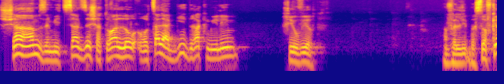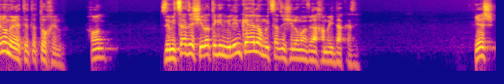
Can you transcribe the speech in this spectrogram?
שם זה מצד זה שהתורה לא רוצה להגיד רק מילים חיוביות. אבל בסוף כן אומרת את התוכן, נכון? זה מצד זה שהיא לא תגיד מילים כאלה, או מצד זה שהיא לא מעבירה לך מידע כזה? יש?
